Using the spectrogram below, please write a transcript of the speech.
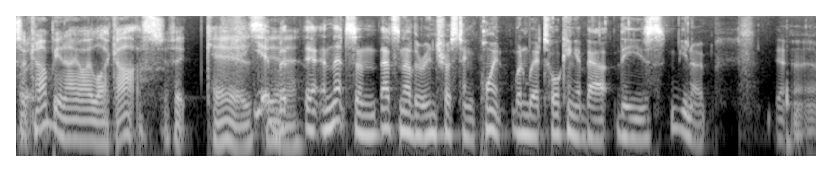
So it can't be an AI like us. if it cares, Yeah, yeah. but and that's an that's another interesting point when we're talking about these. You know, uh,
